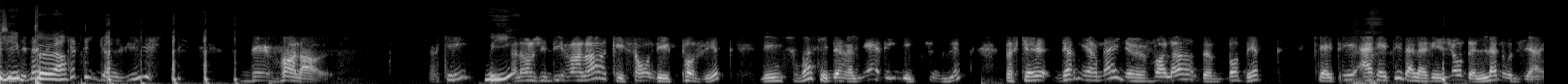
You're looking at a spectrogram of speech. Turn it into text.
J'ai peur. une catégorie des voleurs. OK? Oui. Alors, j'ai des voleurs qui sont des pas vite, mais souvent, c'est en lien avec des petites vites. Parce que dernièrement, il y a un voleur de bobettes qui a été arrêté dans la région de Lanaudière.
